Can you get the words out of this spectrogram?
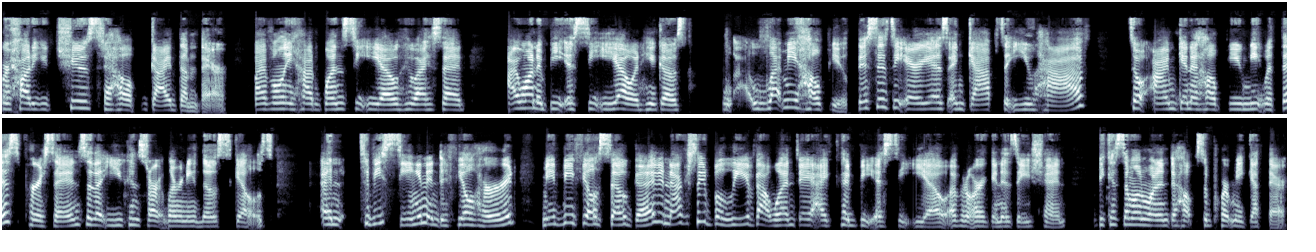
or how do you choose to help guide them there? I've only had one CEO who I said, I want to be a CEO. And he goes, let me help you. This is the areas and gaps that you have. So I'm going to help you meet with this person so that you can start learning those skills. And to be seen and to feel heard made me feel so good and actually believe that one day I could be a CEO of an organization because someone wanted to help support me get there.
